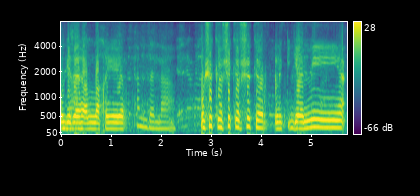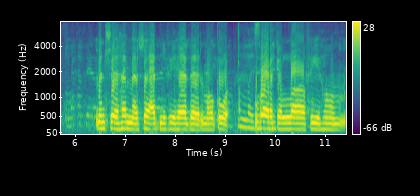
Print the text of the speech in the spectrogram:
وجزاها الله خير. الحمد لله. وشكر شكر شكر لجميع من ساهم وساعدني في هذا الموضوع. الله وبارك يسعدك الله فيهم.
